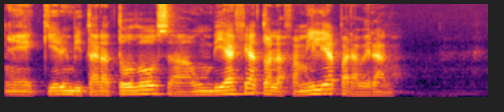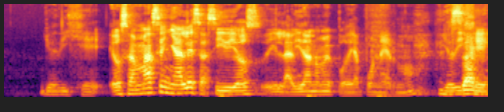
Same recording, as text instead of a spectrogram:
eh, quiero invitar a todos a un viaje, a toda la familia para verano. Yo dije, o sea, más señales así Dios y la vida no me podía poner, ¿no? Yo dije,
